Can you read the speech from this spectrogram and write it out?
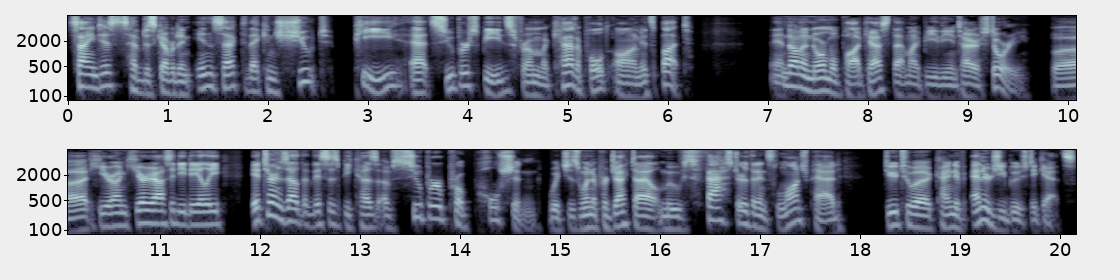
Scientists have discovered an insect that can shoot pee at super speeds from a catapult on its butt. And on a normal podcast, that might be the entire story. But here on Curiosity Daily, it turns out that this is because of super propulsion, which is when a projectile moves faster than its launch pad due to a kind of energy boost it gets.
